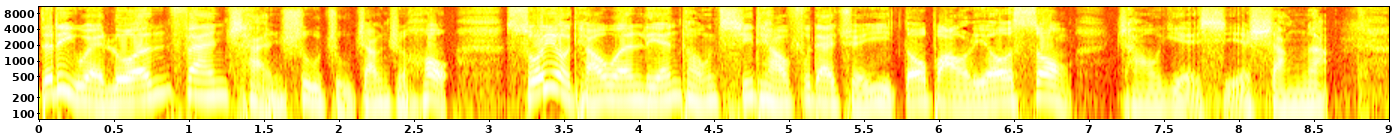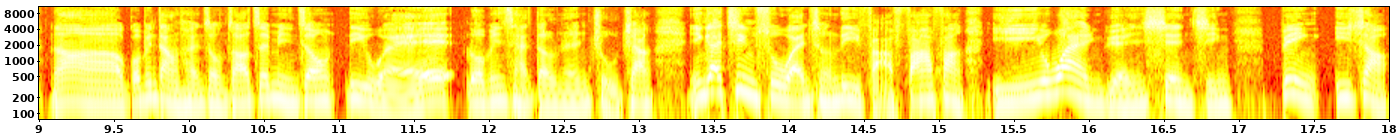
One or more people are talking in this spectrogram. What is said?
的立委轮番阐述主张之后，所有条文连同七条附带决议都保留送朝野协商啊。那国民党团总召曾明忠、立委罗明才等人主张，应该尽速完成立法，发放一万元现金，并依照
